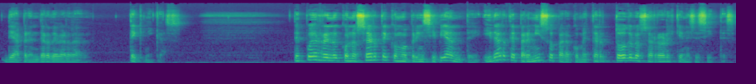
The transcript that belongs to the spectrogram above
de aprender de verdad, técnicas. Después reconocerte como principiante y darte permiso para cometer todos los errores que necesites.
